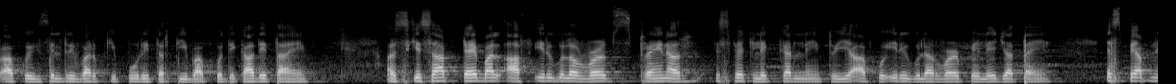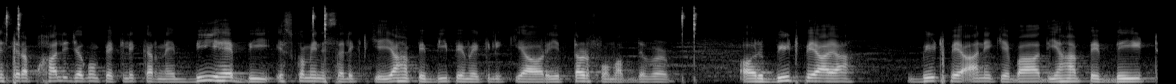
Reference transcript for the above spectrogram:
آپ کو ایگزلری ورب کی پوری ترتیب آپ کو دکھا دیتا ہے۔ اور اس کے ساتھ table of irregular verbs trainer اس پہ کلک کر لیں تو یہ آپ کو ارریگولر ورب پہ لے جاتا ہے۔ اس پہ آپ نے صرف خالی جگہوں پہ کلک کرنا ہے بی ہے بی اس کو میں نے سلیکٹ کیا، یہاں پہ بی پہ میں کلک کیا اور یہ تھرڈ فارم آف دا ورب اور بیٹ پہ آیا۔ بیٹ پہ آنے کے بعد یہاں پہ بیٹ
